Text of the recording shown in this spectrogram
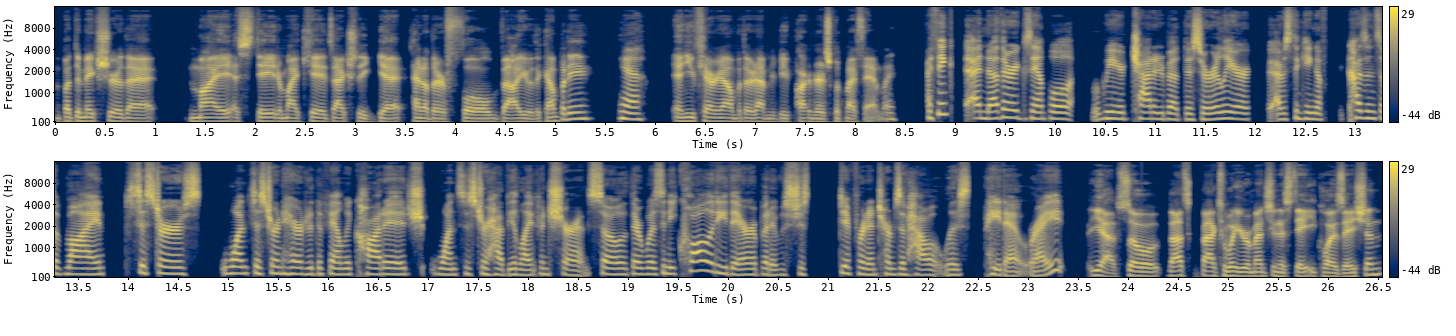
but to make sure that my estate or my kids actually get kind of their full value of the company. Yeah. And you carry on without having to be partners with my family. I think another example, we chatted about this earlier. I was thinking of cousins of mine sisters. One sister inherited the family cottage. One sister had the life insurance. So there was an equality there, but it was just different in terms of how it was paid out, right? Yeah. So that's back to what you were mentioning estate equalization.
